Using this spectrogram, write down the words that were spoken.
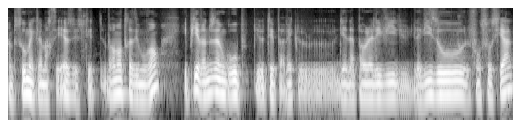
un psaume avec la Marseillaise. C'était vraiment très émouvant. Et puis il y avait un deuxième groupe piloté avec le, Diana Paola Levy de la Viso, le Fonds social,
